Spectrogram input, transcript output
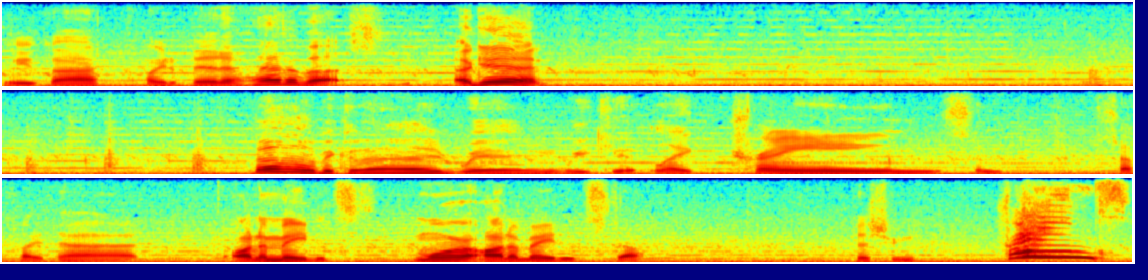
we've got quite a bit ahead of us. Again! I'll be glad when we get like trains and stuff like that. Automated, more automated stuff. Especially trains!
